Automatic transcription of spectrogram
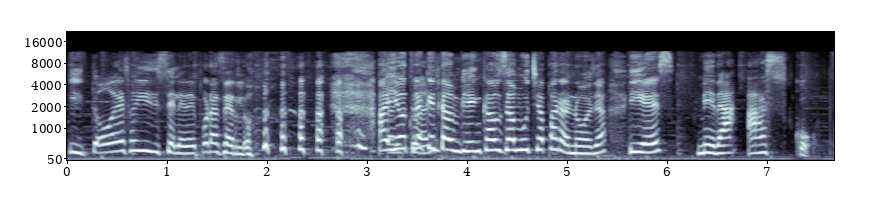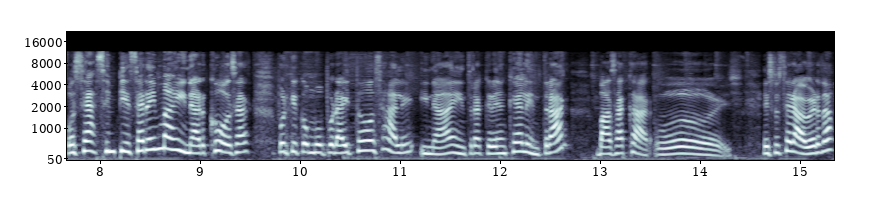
y todo eso y se le dé por hacerlo. Hay Tal otra cual. que también causa mucha paranoia y es me da asco. O sea, se empiezan a imaginar cosas porque como por ahí todo sale y nada entra, creen que al entrar va a sacar. Uy, eso será verdad.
